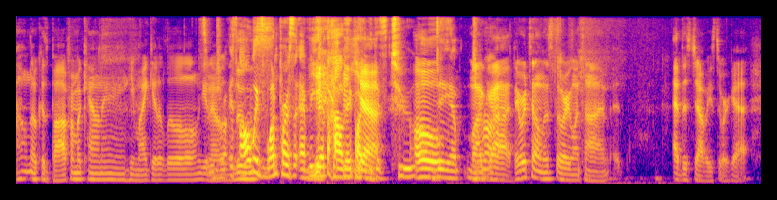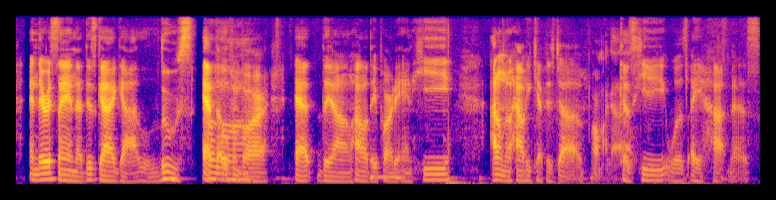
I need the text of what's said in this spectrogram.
I don't know because Bob from accounting, he might get a little, you know, drunk. it's loose. always one person every year at the holiday party Yeah. gets too Oh damn my drunk. god, they were telling this story one time at this job I used to work at, and they were saying that this guy got loose at the open Oh. bar at the um, holiday party, and he, I don't know how he kept his job Oh my god! because he was a hot mess,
